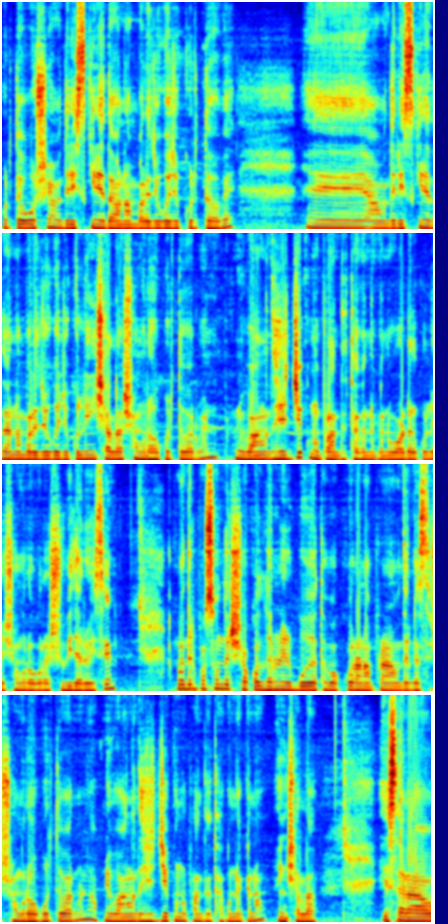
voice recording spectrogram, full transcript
করতে অবশ্যই আমাদের স্ক্রিনে দেওয়া নাম্বারে যোগাযোগ করতে হবে। আমাদের স্ক্রিনে দেওয়া নাম্বারে যোগাযোগ করলে ইনশাআল্লাহ সংগ্রহ করতে পারবেন। আপনি বাংলাদেশের যে কোনো প্রান্তে থাকুন না কেন অর্ডার করলে সংগ্রহ করার সুবিধা রয়েছে। আপনাদের পছন্দের সকল ধরনের বই অথবা কোরআন আপনারা আমাদের কাছে সংগ্রহ করতে পারবেন। আপনি বাংলাদেশের যে কোনো প্রান্তে থাকুন না কেন ইনশাল্লাহ এছাড়াও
